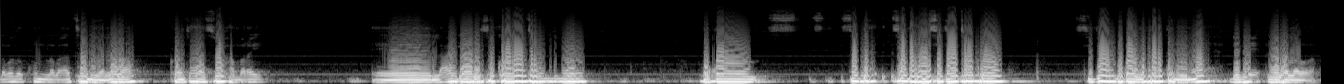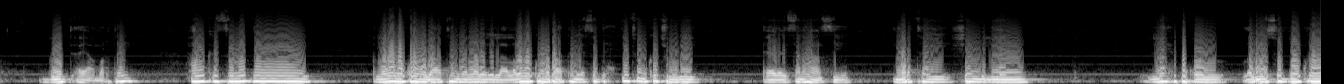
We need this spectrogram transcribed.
labada kun labaatan iyo laba koontadaas waxaa maray lacag gaaraysa koob iyo toban milyan boqol saddex iyo siddeetan kun sideed boqol afartan iyo lix dhibic laba laba. Guud ayaa martay. Halka sanadii labada kun labaatan iyo laba ilaa labada kun labaatan iyo saddex. Intii uu ka joogay eedeysanahaasi martay shan milyan lix boqol labiyo soddon kun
